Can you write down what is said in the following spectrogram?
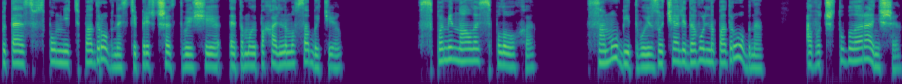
пытаясь вспомнить подробности, предшествующие этому эпохальному событию. Вспоминалось плохо. Саму битву изучали довольно подробно, а вот что было раньше?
